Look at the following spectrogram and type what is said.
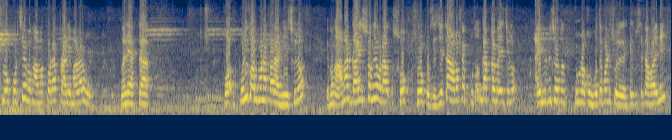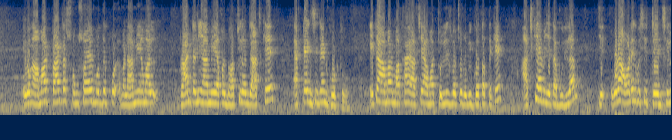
স্লো করছে এবং আমাকে ওরা প্রাণে মারার মানে একটা পরিকল্পনা তারা নিয়েছিল এবং আমার গাড়ির সঙ্গে ওরা শোক স্লো করছে, যেটা আমাকে প্রথম ধাক্কা মেরেছিল। আমি ভেবেছি হয়তো কোনো রকম হতে পারে, চলে গেছে, কিন্তু সেটা হয়নি। এবং আমার প্রাণটা সংশয়ের মধ্যে মানে আমি আমার প্রাণটা নিয়ে আমি এখন ভাবছিলাম যে আজকে একটা ইনসিডেন্ট ঘটতো। এটা আমার মাথায় আছে, আমার চল্লিশ বছর অভিজ্ঞতা থেকে। আজকে আমি যেটা বুঝলাম যে ওরা অনেক বেশি ট্রেন ছিল,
